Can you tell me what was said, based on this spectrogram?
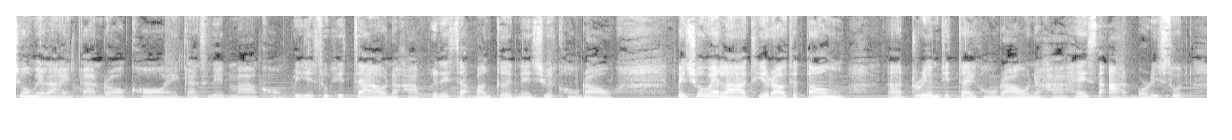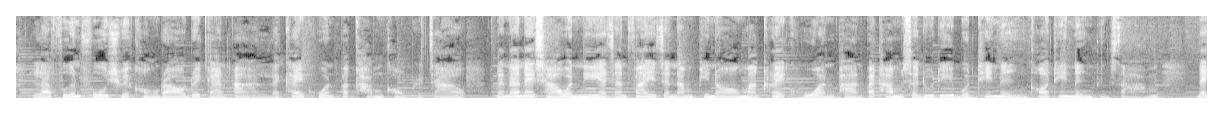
ช่วงเวลาแห่งการรอคอย การเสด็จมาของพระเยซูคริสต์เจ้านะคะ เพื่อที่จะบังเกิดในชีวิตของเรา เป็นช่วงเวลาที่เราจะต้องเตรียมจิตใจของเรานะคะ ให้สะอาดบริสุทธิ์ และฟื้นฟูชีวิตของเราด้วยการอ่านและใคร่ควรพระคำของพระเจ้า ดังนั้นในเช้าวันนี้อาจารย์ฝ้ายจะนำพี่น้องมาใคร่ควรผ่านพระธรรมสดุดีบทที่ 1 ข้อที่1ถึง3ได้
